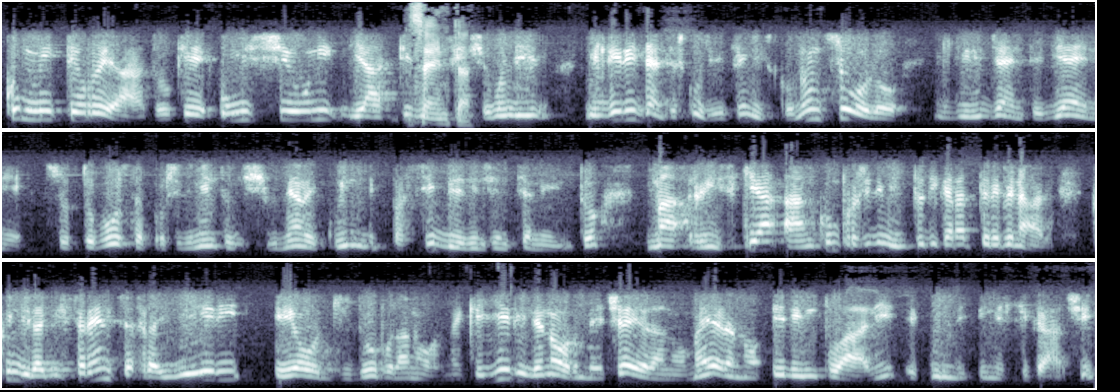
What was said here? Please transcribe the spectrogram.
commette un reato che è omissioni di atti Senta. d'ufficio. Quindi il dirigente, scusi, finisco, non solo il dirigente viene sottoposto a procedimento disciplinare e quindi passibile di licenziamento, ma rischia anche un procedimento di carattere penale. Quindi la differenza tra ieri e oggi, dopo la norma, è che ieri le norme c'erano, ma erano eventuali e quindi inefficaci,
